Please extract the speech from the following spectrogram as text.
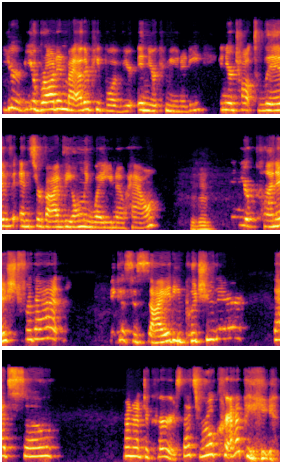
you're you're brought in by other people of your in your community and you're taught to live and survive the only way you know how mm-hmm. and you're punished for that because society puts you there that's so try not to curse that's real crappy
